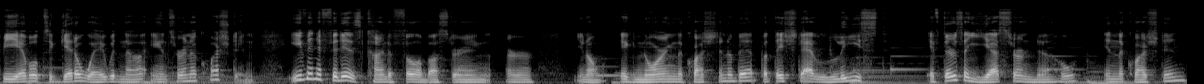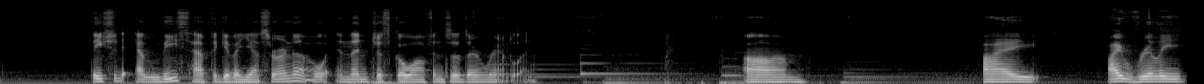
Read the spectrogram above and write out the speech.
be able to get away with not answering a question, even if it is kind of filibustering or, you know, ignoring the question a bit, but they should at least, if there's a yes or no in the question, they should at least have to give a yes or a no and then just go off into their rambling. Um, I, I really,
